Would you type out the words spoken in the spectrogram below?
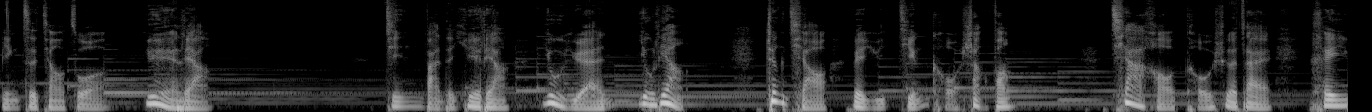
名字叫做《月亮》。今晚的月亮又圆又亮，正巧位于井口上方，恰好投射在黑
